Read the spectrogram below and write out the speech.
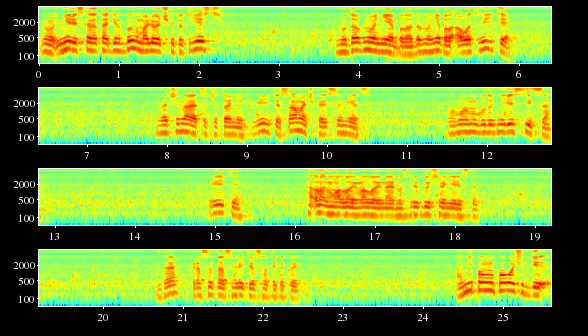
Ну, нерез когда-то один был, малечки тут есть. Ну, давно не было, давно не было. А вот видите, начинается что-то у них. Видите, самочка и самец. По-моему, будут нереститься. Видите? А он малой, малой, наверное, с предыдущего нереста. Да? Красота, смотрите, усатый какой. Они, по-моему, по очереди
